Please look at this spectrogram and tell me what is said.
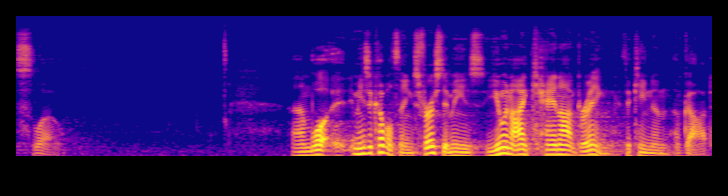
slow. Um, well, it means a couple things. First, it means you and I cannot bring the kingdom of God.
